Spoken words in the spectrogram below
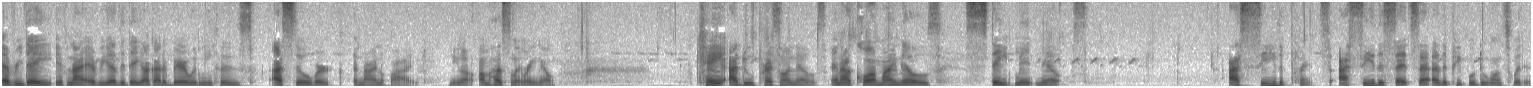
every day, if not every other day. Y'all gotta bear with me because I still work a nine to five. You know, I'm hustling right now. Can't I do press on nails? And I call my nails statement nails. I see the prints. I see the sets that other people do on Twitter.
